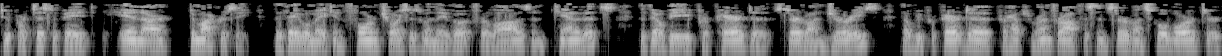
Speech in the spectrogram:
to participate in our democracy, that they will make informed choices when they vote for laws and candidates, that they'll be prepared to serve on juries, they'll be prepared to perhaps run for office and serve on school boards or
